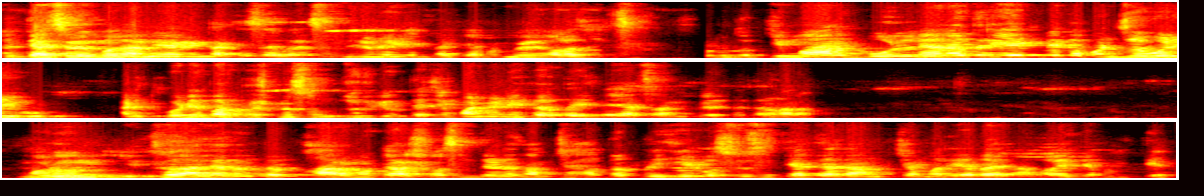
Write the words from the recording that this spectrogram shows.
आणि त्याच वेळी मग आम्ही आणि टाके साहेबांचा निर्णय घेतला की आपण बेळगावला जायचं. परंतु किमान बोलण्यानं तरी एकमेक आपण जवळ येऊ आणि थोडेफार प्रश्न समजून घेऊन त्याची मांडणी करता येईल याचा आम्ही प्रयत्न करणार आहोत. म्हणून इथं आल्यानंतर फार मोठं आश्वासन देण्याचं आमच्या हातात नाही. हे वस्तुस्थिती आहे त्याला आमच्या मर्यादा आहेत आम्हाला इथे माहिती आहे.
